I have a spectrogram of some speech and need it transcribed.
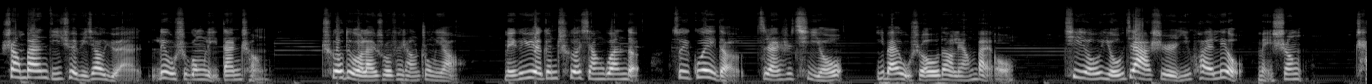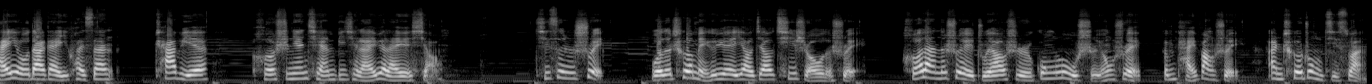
上班的确比较远，六十公里单程，车对我来说非常重要。每个月跟车相关的最贵的自然是汽油，一百五十欧到两百欧。汽油油价是一块六每升，柴油大概一块三，差别和十年前比起来越来越小。其次是税，我的车每个月要交七十欧的税。荷兰的税主要是公路使用税跟排放税，按车重计算。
